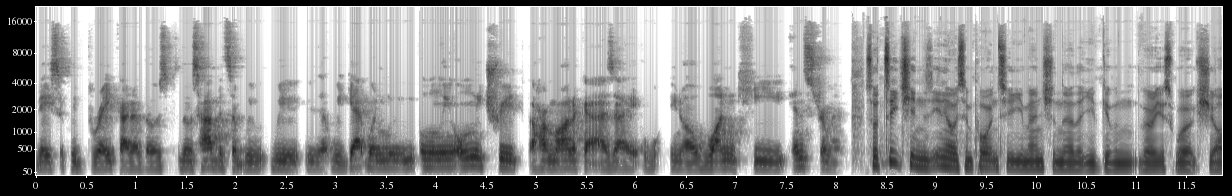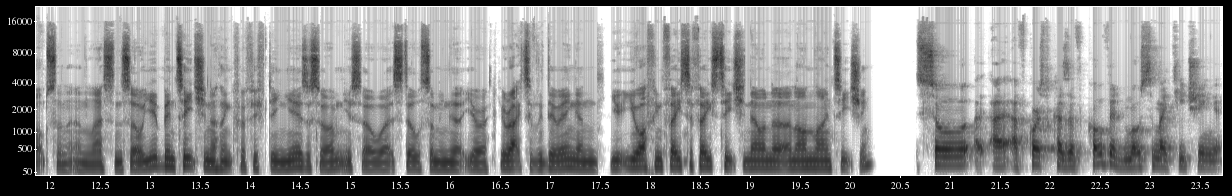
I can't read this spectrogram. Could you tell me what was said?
basically break out of those those habits that we we that we get when we only only treat the harmonica as a you know one key instrument. So teaching, you know, it's important to you. You mentioned there that you've given various workshops and, and lessons. So you've been teaching, I think, for 15 years or so, haven't you? So uh, it's still something that you're you're actively doing, and you, you're offering face to face teaching now and, uh, and online teaching. So, I, of course, because of COVID, most of my teaching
